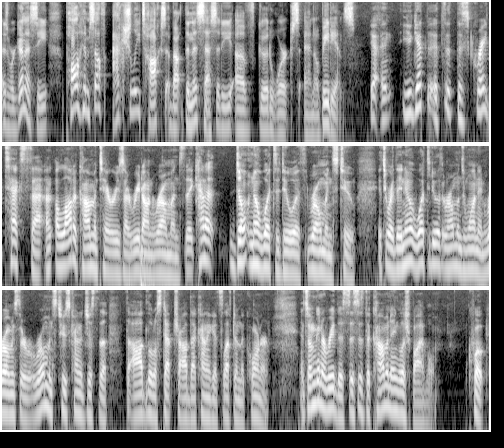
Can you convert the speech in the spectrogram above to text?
as we're going to see, Paul himself actually talks about the necessity of good works and obedience. Yeah, and you get it's this great text that a lot of commentaries I read on Romans they kind of don't know what to do with Romans 2. It's where they know what to do with Romans 1 and Romans 3. Romans 2 is kind of just the, the odd little stepchild that kind of gets left in the corner. And so I'm going to read this. This is the Common English Bible. Quote,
